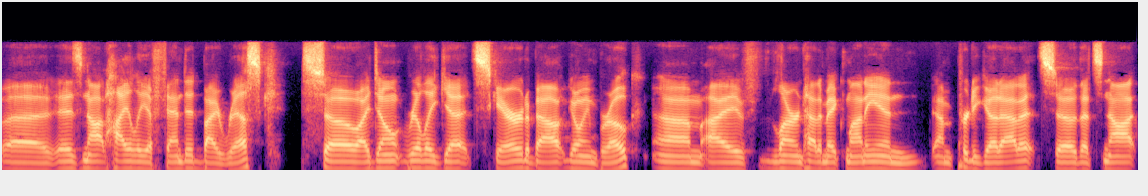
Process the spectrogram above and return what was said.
uh, is not highly offended by risk so I don't really get scared about going broke. Um, I've learned how to make money and I'm pretty good at it. So that's not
